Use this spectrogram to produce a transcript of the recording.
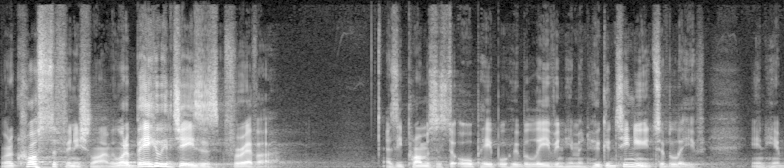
We want to cross the finish line. We want to be with Jesus forever, as he promises to all people who believe in him and who continue to believe in him.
